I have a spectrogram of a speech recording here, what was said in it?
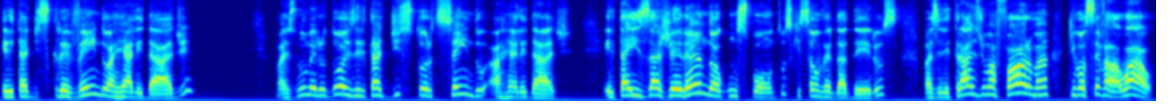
ele está descrevendo a realidade, mas número dois, ele está distorcendo a realidade ele está exagerando alguns pontos que são verdadeiros, mas ele traz de uma forma que você fala, uau,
